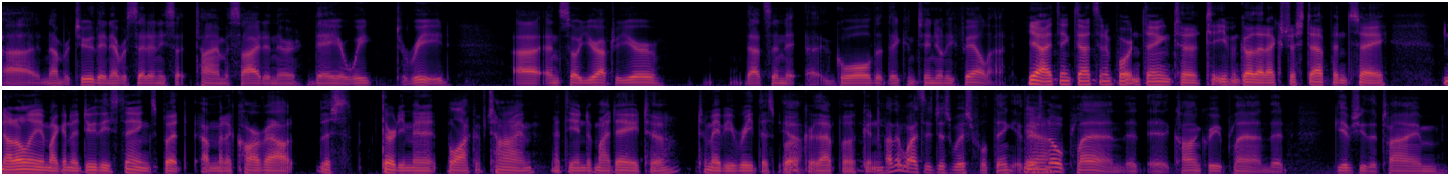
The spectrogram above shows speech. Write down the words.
Uh, number two, they never set any time aside in their day or week to read. Uh, and so year after year, that's an, a goal that they continually fail at. Yeah, I think that's an important thing to, to even go that extra step and say, not only am I going to do these things, but I'm going to carve out this 30 minute block of time at the end of my day to, to maybe read this Yeah. book or that book. And Otherwise, it's just wishful thinking. If there's no plan, that a concrete plan that gives you the time,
